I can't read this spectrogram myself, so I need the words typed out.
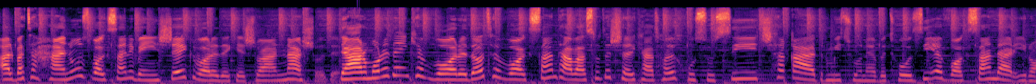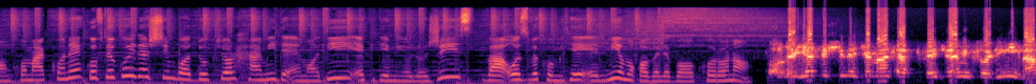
البته هنوز واکسنی به این شکل وارد کشور نشده. در مورد اینکه واردات واکسن توسط شرکت های خصوصی چقدر می‌تونه به توزیع واکسن در ایران کمک کنه گفتگویی داشتیم با دکتر حمید امادی اپیدمیولوژیست و عضو کمیته علمی مقابله با کرونا. واقعیتش اینه که من فکرم اینطوری من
